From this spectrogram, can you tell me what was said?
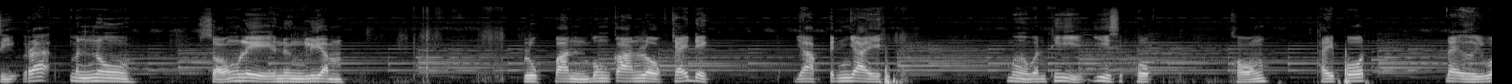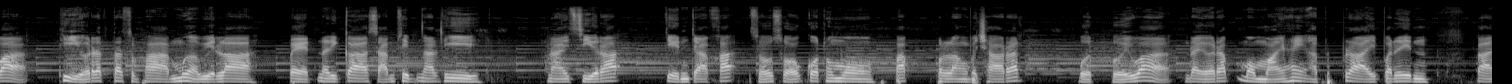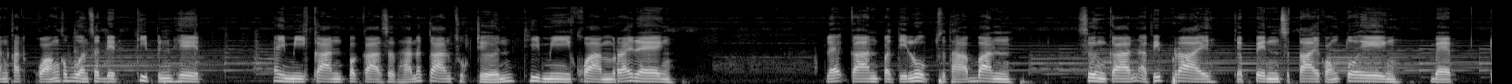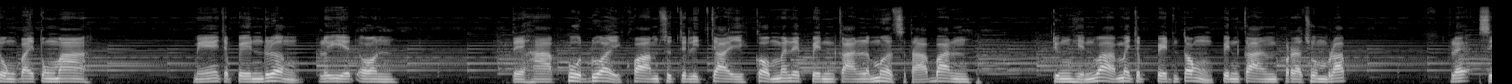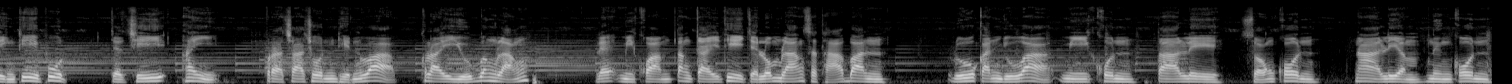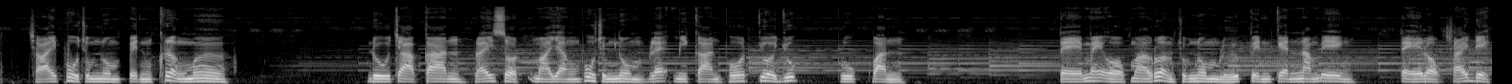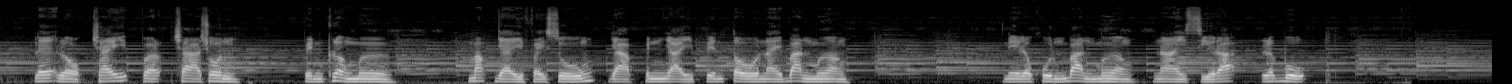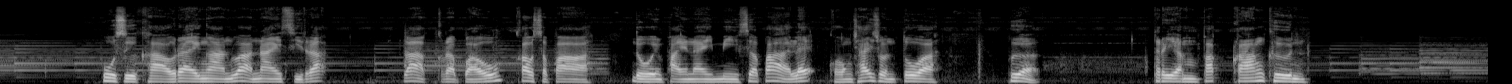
ศิระมโนสองเลหนึ่งเหลี่ยมปลุกปั่นบงการหลอกใช้เด็ก อยากเป็นใหญ่ เมื่อวันที่ 26 ของไทยโพสต์ ได้เอ่ยว่าที่รัฐสภาเมื่อเวลา 8 นาฬิกา 30 นาที นายศิระเจนจาคะ สสกทมพักพลังประชารัฐ เปิดเผยว่าได้รับมอบหมายให้อภิปรายประเด็น การขัดขวางขบวนเสด็จที่เป็นเหตุ ให้มีการประกาศสถานการณ์ฉุกเฉินที่มีความร้ายแรง และการปฏิรูปสถาบัน ซึ่งการอภิปรายจะเป็นสไตล์ของตัวเองแบบตรงไปตรงมา แม้จะเป็นเรื่องละเอียดอ่อน แต่หากพูดด้วยความสุจริตใจก็ไม่ได้เป็นการละเมิดสถาบัน จึงเห็นว่าไม่จำเป็นต้องเป็นการประชุมรับ และสิ่งที่พูดจะชี้ให้ประชาชนเห็นว่าใครอยู่เบื้องหลัง และมีความตั้งใจที่จะล้มล้างสถาบัน รู้กันอยู่ว่ามีคนตาเลสองคน หน้าเหลี่ยมหนึ่งคน ใช้ผู้ชุมนุมเป็นเครื่องมือ ดูจากการไลฟ์สดมายังผู้ชุมนุมและมีการโพสต์ยั่วยุปลูกปั่นแต่ไม่ออกมาร่วมชุมนุมหรือเป็นแกนนำเอง แต่หลอกใช้เด็กและหลอกใช้ประชาชน เป็นเครื่องมือ มักใหญ่ไฟสูง อยากเป็นใหญ่เป็นโตในบ้านเมือง เนรคุณบ้านเมือง นายศิระระบุ ผู้สื่อข่าวรายงานว่านายศิระลากกระเป๋าเข้าสภา โดยภายในมีเสื้อผ้าและของใช้ส่วนตัว เพื่อเตรียมพักค้างคืน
